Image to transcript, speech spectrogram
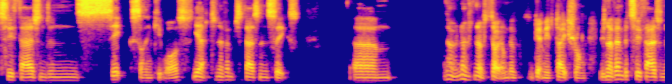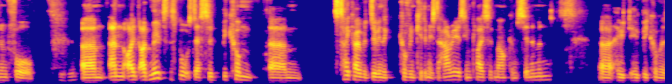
2006, I think it was. Yeah, to November 2006. Um, no, no, no. Sorry, I'm getting me the dates wrong. It was November 2004, mm-hmm. um, and I, would moved to the sports desk to become um, to take over doing the covering Kidderminster Harriers in place of Malcolm Cinnamond, uh, who, who'd become a,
